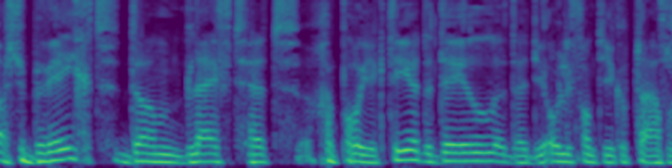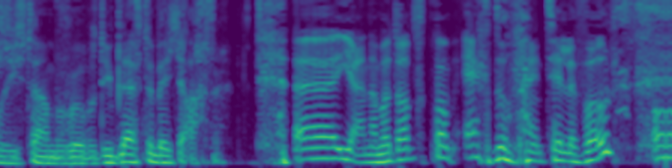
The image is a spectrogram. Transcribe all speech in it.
Als je beweegt, dan blijft het geprojecteerde deel, de, die olifant die ik op tafel zie staan bijvoorbeeld, die blijft een beetje achter. Uh, ja, nou, maar dat kwam echt door mijn telefoon. Oh.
